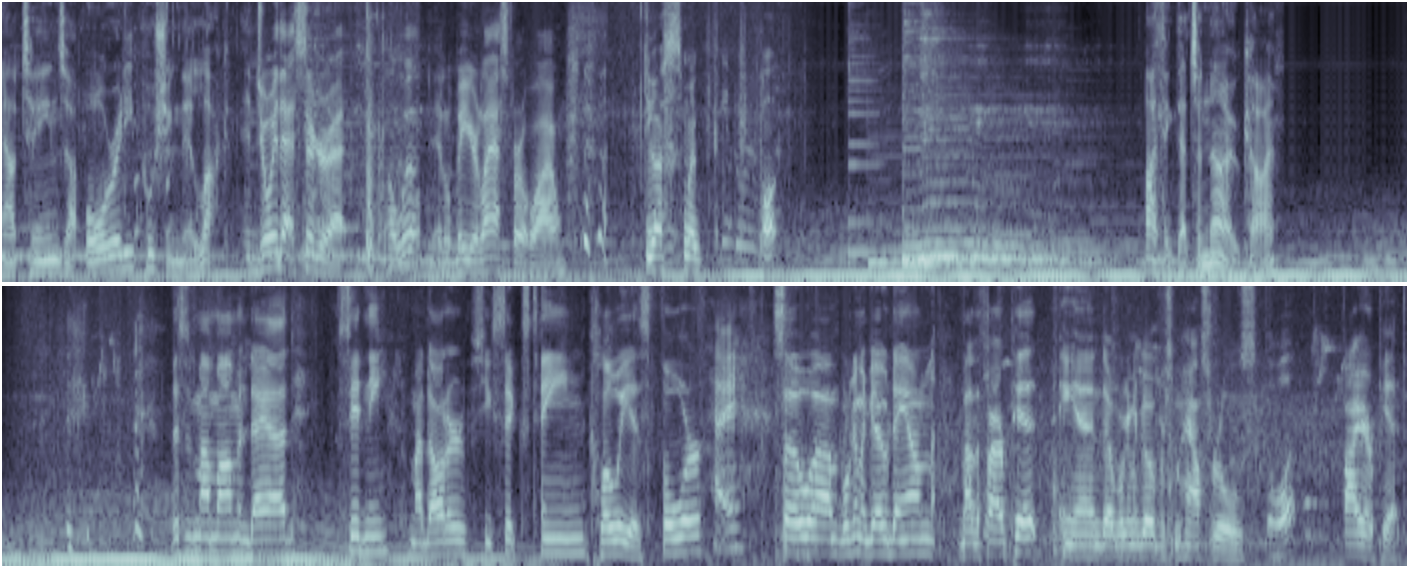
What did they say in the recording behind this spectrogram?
our teens are already pushing their luck. Enjoy that cigarette. I will. It'll be your last for a while. Do you guys smoke pot? I think that's a no, Kai. This is my mom and dad. Sydney, my daughter, she's 16. Chloe is four. Hey. So um, we're gonna go down by the fire pit and uh, we're gonna go over some house rules. The what? Fire pit.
